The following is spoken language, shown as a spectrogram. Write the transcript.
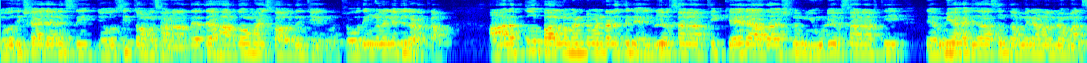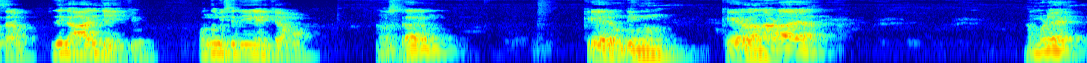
ജ്യോതിഷാചാര്യൻ ശ്രീ ജോസി തോമസ് ആണ് അദ്ദേഹത്തെ ഹാർദവമായി സ്വാഗതം ചെയ്യുന്നു. ചോദ്യങ്ങളിലേക്ക് കിടക്കാം. ആലത്തൂർ പാർലമെന്റ് മണ്ഡലത്തിൽ എൽ ഡി എഫ് സ്ഥാനാർത്ഥി കെ രാധാകൃഷ്ണനും യു ഡി എഫ് സ്ഥാനാർത്ഥി രമ്യ ഹരിദാസും തമ്മിലാണല്ലോ മത്സരം. ഇതിൽ ആര് ജയിക്കും? ഒന്ന് വിശദീകരിക്കാമോ? നമസ്കാരം. കേരം തിങ്ങും കേരള നാടായ നമ്മുടെ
